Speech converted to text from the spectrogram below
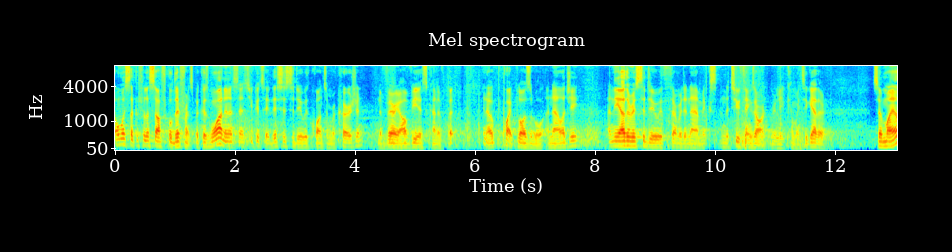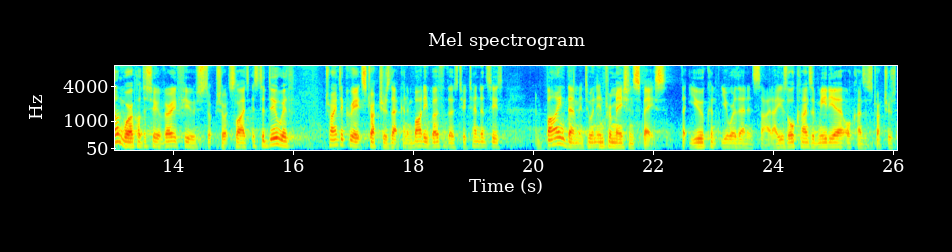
almost like a philosophical difference, because one, in a sense, you could say this is to do with quantum recursion, in a very obvious kind of, but you know, quite plausible analogy, and the other is to do with thermodynamics, and the two things aren't really coming together. So my own work, I'll just show you a very few short slides, is to do with trying to create structures that can embody both of those two tendencies and bind them into an information space that you, can, you are then inside. I use all kinds of media, all kinds of structures,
